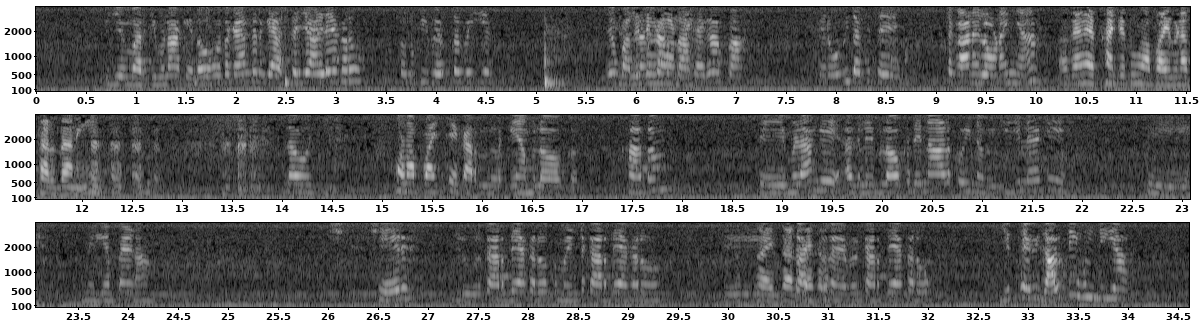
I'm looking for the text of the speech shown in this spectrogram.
ਜੇ ਮਰਜ਼ੀ ਬਣਾ ਕੇ ਦੋ ਉਹ ਤਾਂ ਕਹਿੰਦੇ ਨੇ ਗੈਸ ਤੇ ਜਾਲ ਲਿਆ ਕਰੋ ਤੁਹਾਨੂੰ ਕੀ ਵਿਵਸਥਾ ਪਈ ਆ। ਜੇ ਬਾਲਣ ਕਰਦਾ ਹੈਗਾ ਆਪਾਂ ਫਿਰ ਉਹ ਵੀ ਤਾਂ ਕਿਸੇ ਟਿਕਾਣੇ ਲਾਉਣਾ ਹੀ ਆ। ਉਹ ਕਹਿੰਦੇ ਅੱਖਾਂ 'ਚ ਧੂਆਂ ਪਾਈ ਬਿਨਾ ਸਰਦਾ ਨਹੀਂ। ਲਓ ਜੀ ਹੁਣ ਆਪਾਂ ਇੱਥੇ ਕਰਨ ਲੱਗੇ ਆਂ ਬਲੌਗ ਖਤਮ ਤੇ ਮਿਲਾਂਗੇ ਅਗਲੇ ਬਲੌਗ ਦੇ ਨਾਲ ਕੋਈ ਨਵੀਂ ਚੀਜ਼ ਲੈ ਕੇ ਤੇ ਮੇਰੀਆਂ ਭੈਣਾਂ ਸ਼ੇਅਰ ਜ਼ਰੂਰ ਕਰ ਦਿਆ ਕਰੋ ਕਮੈਂਟ ਕਰ ਦਿਆ ਕਰੋ। ਤੇ Subscribe ਕਰੋ। subscribe ਕਰ ਕਰੋ। ਜਿੱਥੇ ਵੀ ਗਲਤੀ ਹੁੰਦੀ ਆ,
